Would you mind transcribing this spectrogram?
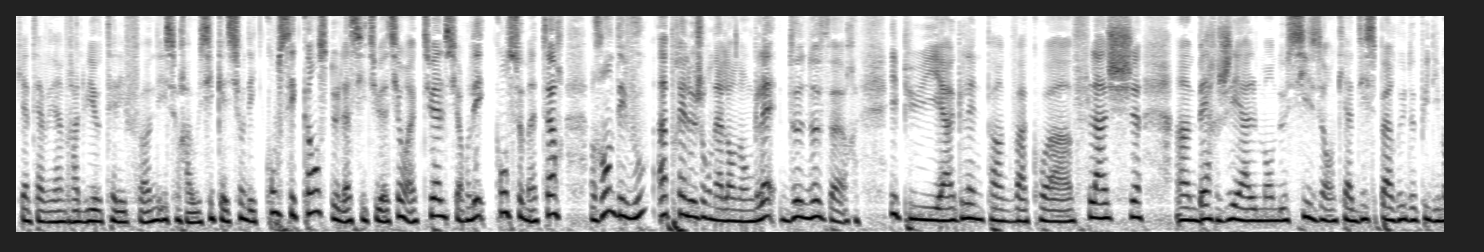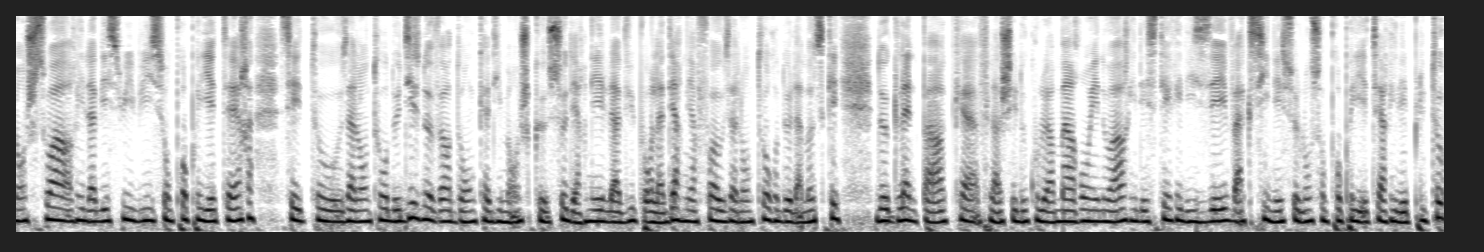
qui interviendra lui au téléphone. Il sera aussi question des conséquences de la situation actuelle sur les consommateurs. Rendez-vous après le journal en anglais de 9h. Et puis à Glen Park va quoi? Flash, un berger allemand de 6 ans qui a disparu depuis dimanche soir. Il avait suivi son propriétaire. C'est aux alentours de 19h donc à dimanche que ce dernier l'a vu pour la dernière fois aux alentours de la mosquée de Glen Park. Flash est de couleur marron et noir. Il est stérilisé, vacciné selon son propriétaire. Il est plutôt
